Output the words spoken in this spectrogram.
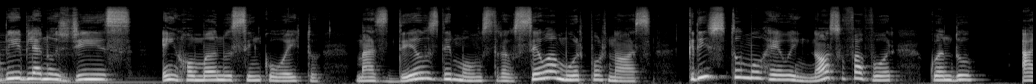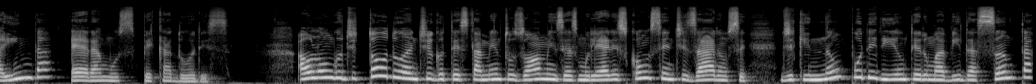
Bíblia nos diz em Romanos 5,8: Mas Deus demonstra o seu amor por nós. Cristo morreu em nosso favor quando ainda éramos pecadores. Ao longo de todo o Antigo Testamento, os homens e as mulheres conscientizaram-se de que não poderiam ter uma vida santa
